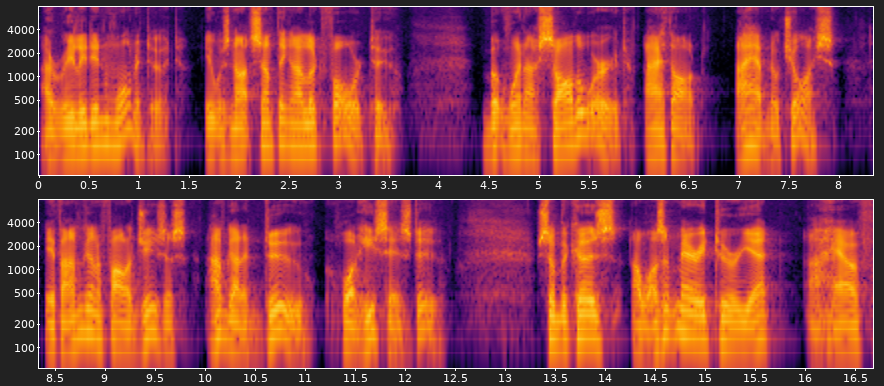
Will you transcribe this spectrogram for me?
I really didn't want to do it. It was not something I looked forward to. But when I saw the word, I thought, I have no choice. If I'm going to follow Jesus, I've got to do what he says do. So, because I wasn't married to her yet, I have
